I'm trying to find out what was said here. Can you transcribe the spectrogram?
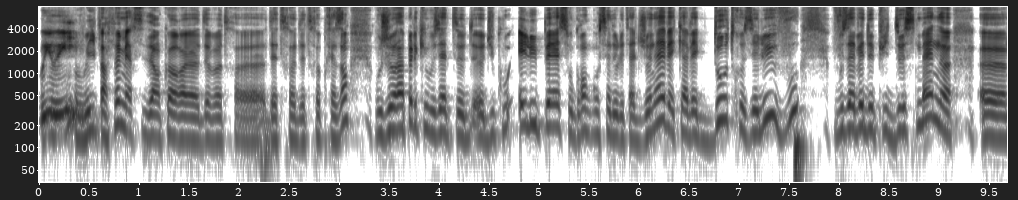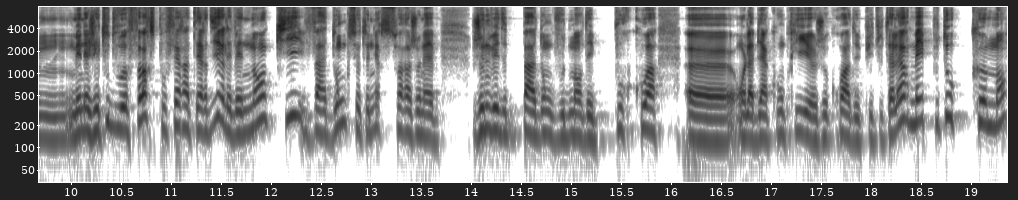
Oui, oui. Oui, parfait. Merci encore euh, de votre euh, d'être présent. Je rappelle que vous êtes euh, du coup élu PS au Grand Conseil de l'État de Genève et qu'avec d'autres élus, vous vous avez depuis deux semaines ménagé toutes vos forces pour faire interdire l'événement qui va donc se tenir ce soir à Genève. Je ne vais pas donc vous demander pourquoi, on l'a bien compris, je crois depuis tout à l'heure, mais plutôt comment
